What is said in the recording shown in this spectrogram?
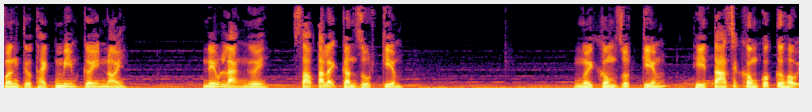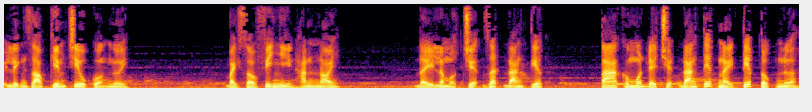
Vương Tiểu Thạch mỉm cười nói, nếu là ngươi, sao ta lại cần rút kiếm? Ngươi không rút kiếm, thì ta sẽ không có cơ hội lĩnh giáo kiếm chiêu của ngươi. Bạch Sầu Phi nhìn hắn nói, đây là một chuyện rất đáng tiếc, ta không muốn để chuyện đáng tiếc này tiếp tục nữa.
